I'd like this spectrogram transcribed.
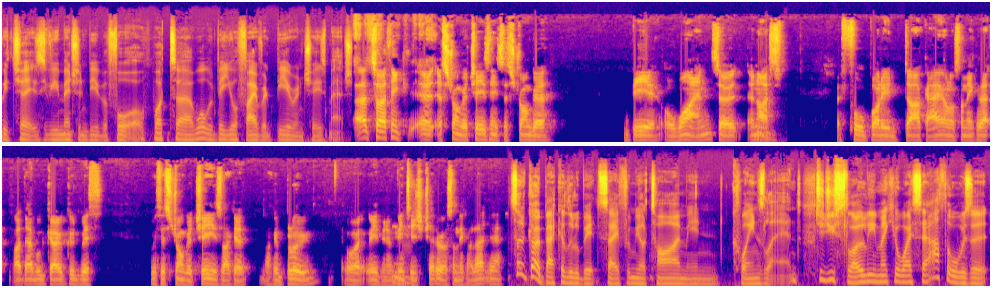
with cheese, if you mentioned beer before, what uh, what would be your favourite beer and cheese match? Uh, so I think a, a, stronger cheese needs a stronger beer or wine. So a mm. nice, mm. a full-bodied dark ale or something like that, like that would go good with with a stronger cheese, like a like a blue or even a mm. vintage mm. cheddar or something like that. Yeah. So go back a little bit, say from your time in Queensland, did you slowly make your way south, or was it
